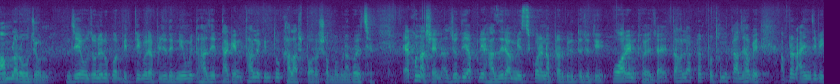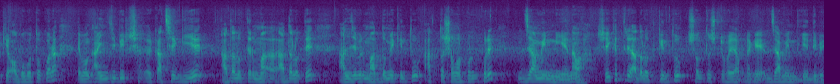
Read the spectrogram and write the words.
মামলার ওজন। যে ওজনের উপর ভিত্তি করে আপনি যদি নিয়মিত হাজির থাকেন, তাহলে কিন্তু খালাস পাওয়ার সম্ভাবনা রয়েছে। এখন আসেন, যদি আপনি হাজিরা মিস করেন আপনার বিরুদ্ধে যদি ওয়ারেন্ট হয়ে যায়, তাহলে আপনার প্রথম কাজ হবে আপনার আইনজীবীকে অবগত করা এবং আইনজীবীর কাছে গিয়ে আদালতের আদালতে আইনজীবীর মাধ্যমে কিন্তু আত্মসমর্পণ করে জামিন নিয়ে নেওয়া। সেই ক্ষেত্রে আদালত কিন্তু সন্তুষ্ট হয়ে আপনাকে জামিন দিয়ে দিবে।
